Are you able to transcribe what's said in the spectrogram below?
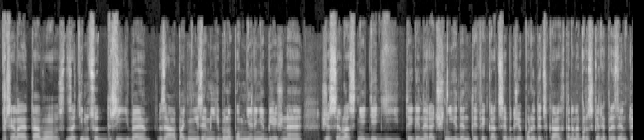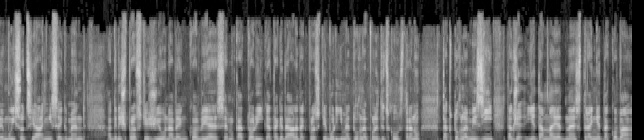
přelétavost, zatímco dříve v západních zemích bylo poměrně běžné, že se vlastně dědí ty generační identifikace, protože politická strana prostě reprezentuje můj sociální segment a když prostě žiju na venkově, jsem katolík a tak dále, tak prostě volíme tuhle politickou stranu, tak tohle mizí. Takže je tam na jedné straně taková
